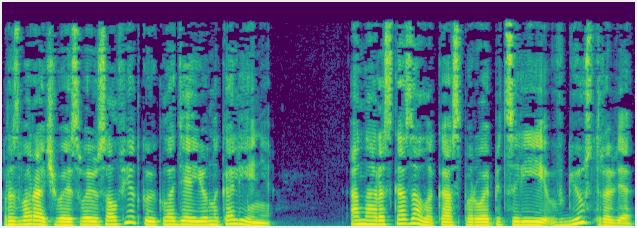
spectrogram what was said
разворачивая свою салфетку и кладя ее на колени. Она рассказала Каспару о пиццерии в Гюстрове,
